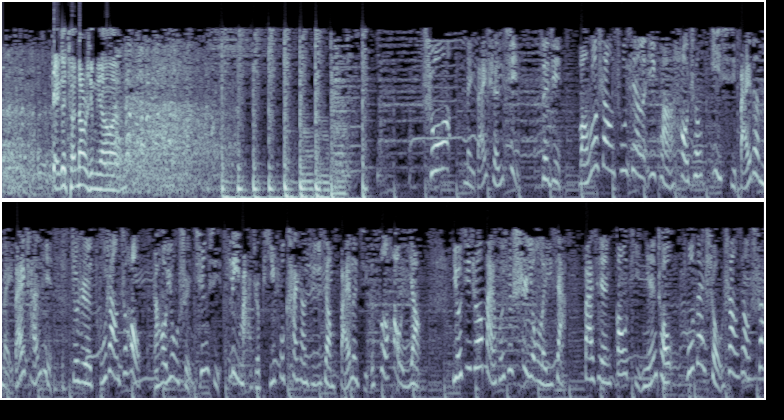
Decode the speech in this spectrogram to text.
给个全套行不行啊？说美白神器。最近网络上出现了一款号称易洗白的美白产品，就是涂上之后，然后用水清洗，立马这皮肤看上去就像白了几个色号一样。有记者买回去试用了一下，发现膏体粘稠，涂在手上像刷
